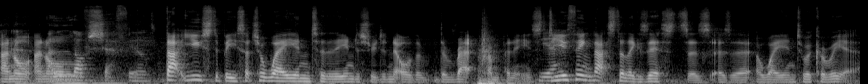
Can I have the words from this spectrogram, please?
and all and all I love Sheffield. that used to be such a way into the industry, didn't it? All the the rep companies. Yeah. Do you think that still exists as as a, a way into a career?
